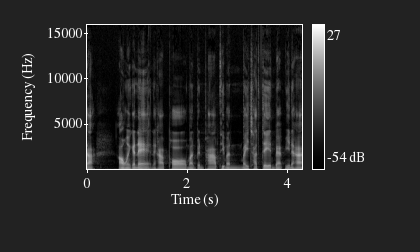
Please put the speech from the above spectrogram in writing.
จะเอาไงกันแน่นะครับ พอมันเป็นภาพที่มันไม่ชัดเจนแบบนี้นะฮะ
